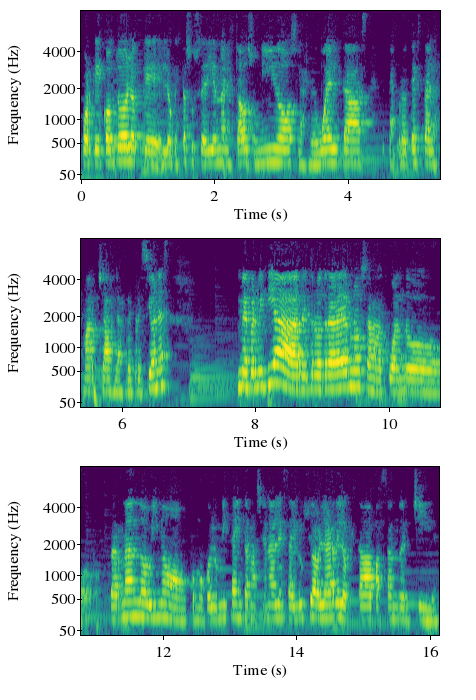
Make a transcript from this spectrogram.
porque con todo lo que, lo que está sucediendo en Estados Unidos, las revueltas, las protestas, las marchas, las represiones, me permitía retrotraernos a cuando Fernando vino como columnista internacional a Ilusio a hablar de lo que estaba pasando en Chile.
